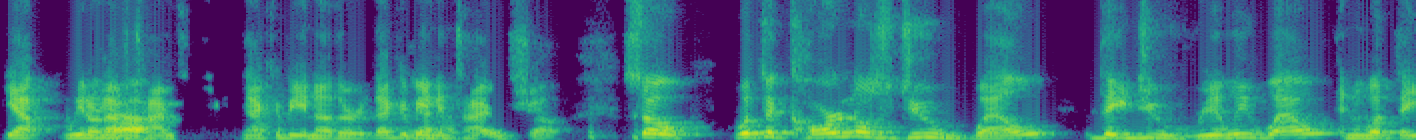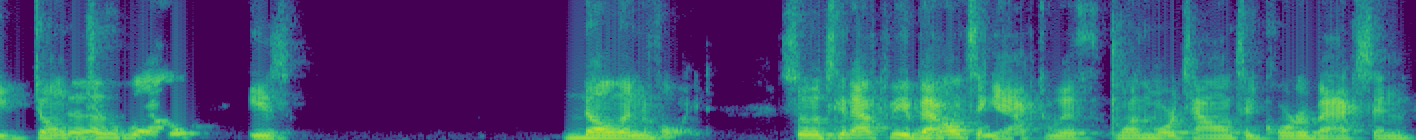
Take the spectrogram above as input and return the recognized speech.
Yep, we don't yeah. have time. That could be another, that could yeah. be an entire show. So what the Cardinals do well, they do really well. And what they don't do well is null and void. So it's going to have to be a balancing act with one of the more talented quarterbacks and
